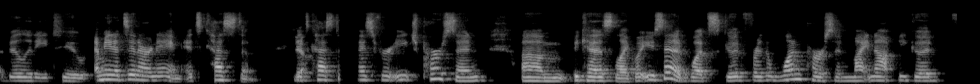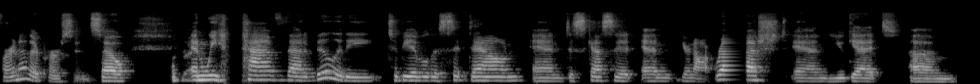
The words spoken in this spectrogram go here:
ability to, I mean, it's in our name, it's custom. Yeah. It's customized for each person um, because, like what you said, what's good for the one person might not be good for another person. So, right. and we have that ability to be able to sit down and discuss it, and you're not rushed, and you get, um,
